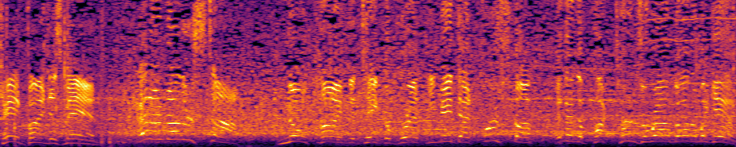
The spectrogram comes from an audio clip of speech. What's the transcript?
Can't find his man. No time to take a breath. He made that first stop, and then the puck turns around on him again.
